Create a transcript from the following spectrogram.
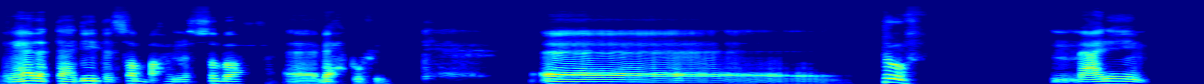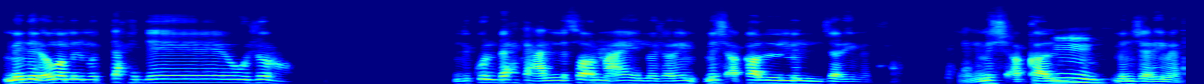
يعني هذا التهديد اللي صبحوا من الصبح آه، بيحكوا فيه. آه، شوف يعني من الأمم المتحدة وجر. الكل بيحكي عن اللي صار معي إنه جريمة مش أقل من جريمة حرب يعني مش امم من جريمة حرب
